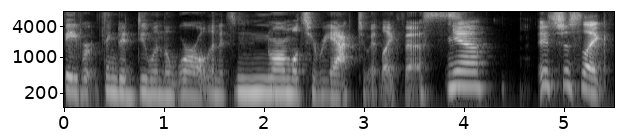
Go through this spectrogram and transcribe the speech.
favorite thing to do in the world and it's normal to react to it like this. Yeah. It's just like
